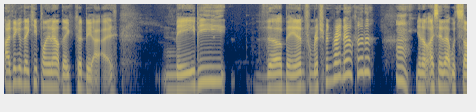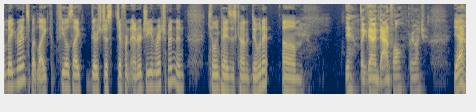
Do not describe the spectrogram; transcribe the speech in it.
I think if they keep playing out, they could be. I, I, maybe the band from Richmond right now, kind of. Mm. You know, I say that with some ignorance, but like feels like there's just different energy in Richmond, and Killing Pace is kind of doing it. Um, Yeah. It's like them in downfall, pretty much. yeah,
